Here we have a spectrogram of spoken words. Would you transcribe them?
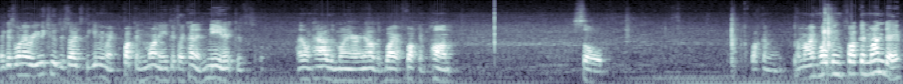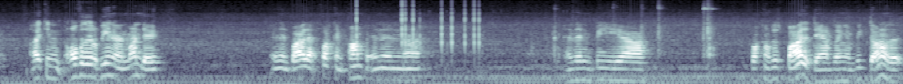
I guess whenever YouTube decides to give me my fucking money, because I kind of need it, because I don't have the money right now to buy a fucking pump. So, fucking, I'm, I'm hoping fucking Monday, I can, hopefully it'll be in there on Monday, and then buy that fucking pump, and then, uh, and then be, uh, fucking just buy the damn thing and be done with it.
